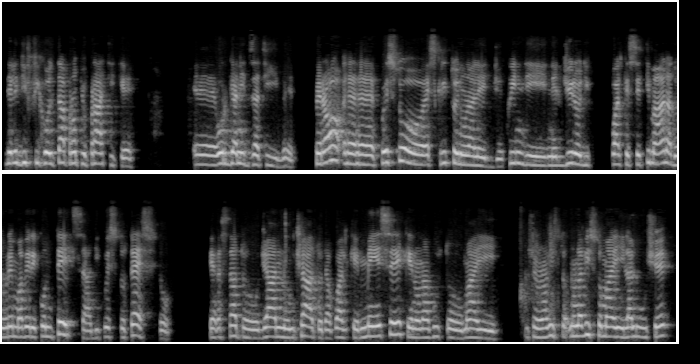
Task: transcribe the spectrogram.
delle difficoltà proprio pratiche eh, organizzative, però eh, questo è scritto in una legge, quindi nel giro di qualche settimana dovremmo avere contezza di questo testo che era stato già annunciato da qualche mese, che non ha, avuto mai, cioè non ha, visto, non ha visto mai la luce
